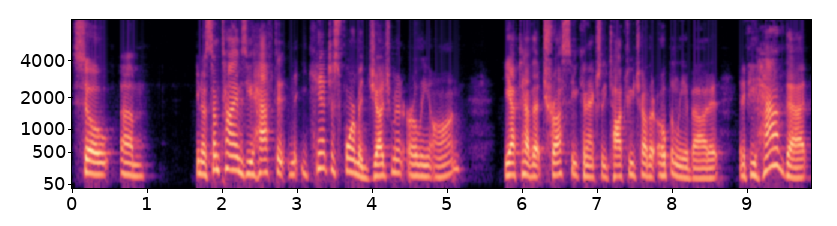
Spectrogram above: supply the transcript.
So, um, you know, sometimes you have to, you can't just form a judgment early on. You have to have that trust so you can actually talk to each other openly about it. And if you have that,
